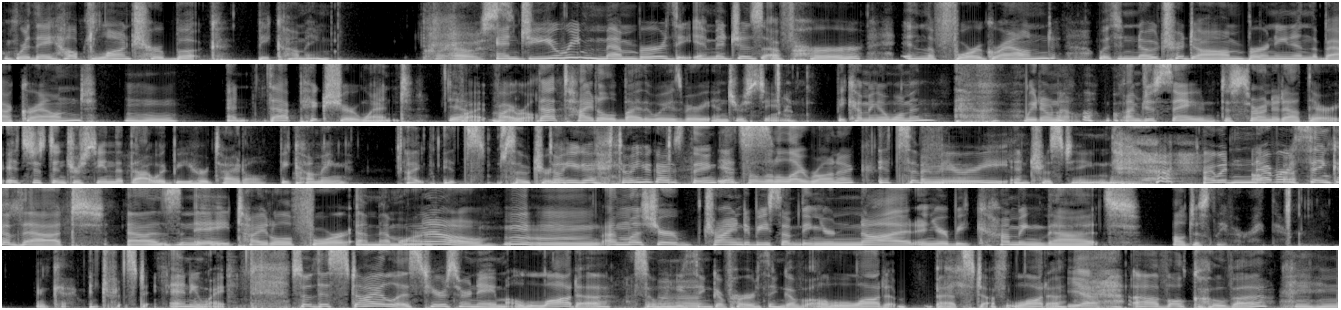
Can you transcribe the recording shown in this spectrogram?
where they helped launch her book, Becoming. Gross. And do you remember the images of her in the foreground with Notre Dame burning in the background? Mm-hmm. And that picture went vi- viral. That title, by the way, is very interesting. Becoming a woman? We don't know. I'm just saying, just throwing it out there. It's just interesting that that would be her title, Becoming. I, it's so true. Don't you guys? Don't you guys think that's a little ironic? It's a I mean- very interesting. I would never think of that as mm-hmm. a title for a memoir. No, Mm-mm. unless you're trying to be something you're not, and you're becoming that. I'll just leave it right there. Okay. Interesting. Anyway, so this stylist, here's her name, Lotta. So when you think of her, think of a lot of bad stuff. Lotta. Yeah. Uh, Volkova.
